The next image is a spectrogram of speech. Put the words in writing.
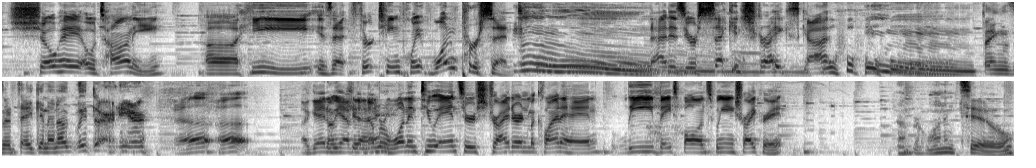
Shohei Ohtani, uh, he is at 13.1%. That is your second strike, Scott. Hmm, things are taking an ugly turn here. Again, we have the number one and two answers Strider and McClanahan. Lee, baseball, and swinging strike rate. Number one and two,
